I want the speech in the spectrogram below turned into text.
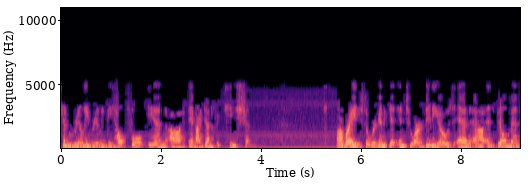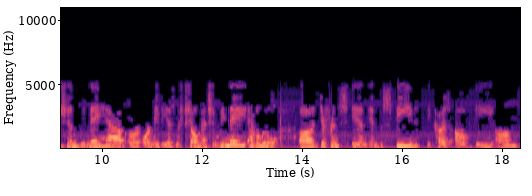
can really, really be helpful in, uh, in identification. Alrighty, so we're going to get into our videos, and uh, as Bill mentioned, we may have, or, or maybe as Michelle mentioned, we may have a little uh, difference in, in the speed because of the um,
